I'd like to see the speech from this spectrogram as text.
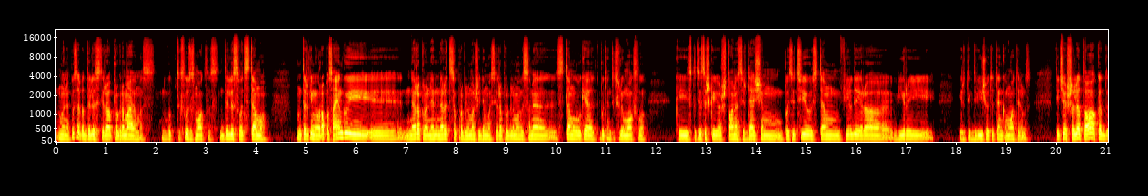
nu, ne pusė, bet dalis yra programavimas, nu, tikslusis mokslas, dalis va, sistemų. Nu, tarkim, Europos Sąjungoje nėra, nėra, nėra tiesiog problema žaidimas, yra problema visame sistemų laukia, būtent tikslių mokslų kai statistiškai 8 iš 10 pozicijų STEM fieldai yra vyrai ir tik 2 iš jų atitenka moteriams. Tai čia šalia to, kad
